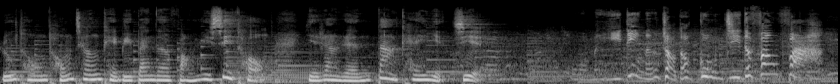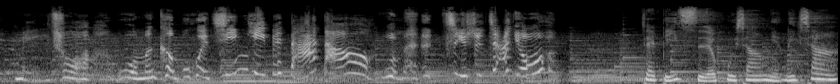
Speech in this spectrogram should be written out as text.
如同铜墙铁壁般的防御系统，也让人大开眼界。我们一定能找到攻击的方法。没错，我们可不会轻易被打倒。我们继续加油！在彼此互相勉励下，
